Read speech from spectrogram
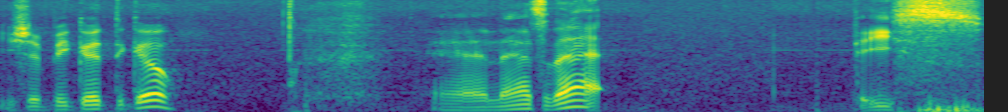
You should be good to go. And that's that. Peace.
